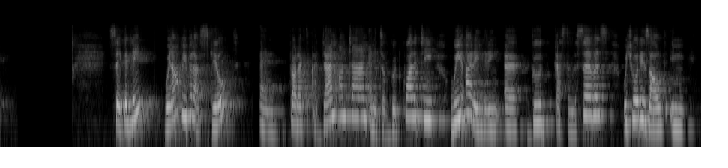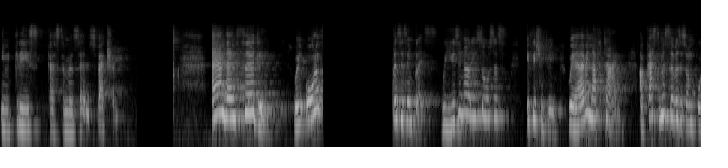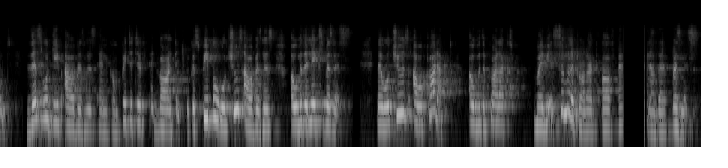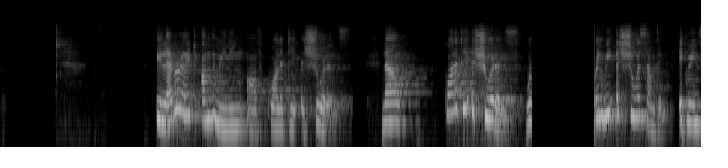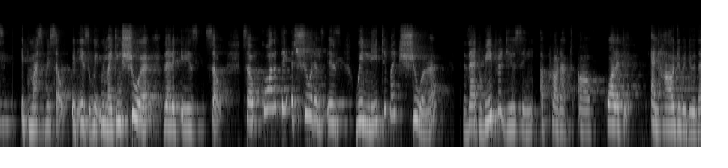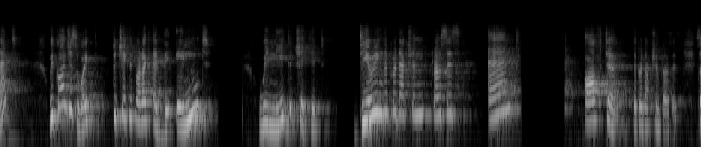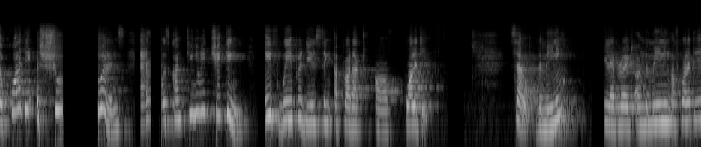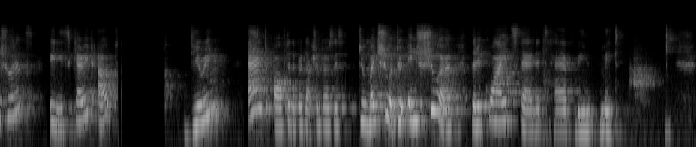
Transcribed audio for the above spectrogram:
Secondly, when our people are skilled and products are done on time and it's of good quality, we are rendering a good customer service, which will result in increased customer satisfaction. And then thirdly, when all of this is in place, we're using our resources efficiently, we have enough time, our customer service is on point, this will give our business a competitive advantage because people will choose our business over the next business. They will choose our product over the product, maybe a similar product of another business. Elaborate on the meaning of quality assurance. Now, quality assurance, when we assure something, it means it must be so. It is, we, we're making sure that it is so. So quality assurance is we need to make sure that we're producing a product of quality. And how do we do that? We can't just wait to check the product at the end. We need to check it during the production process and after the production process. So quality assurance was continually checking if we're producing a product of quality. So the meaning, elaborate on the meaning of quality assurance. It is carried out during and after the production process to make sure, to ensure the required standards have been met.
